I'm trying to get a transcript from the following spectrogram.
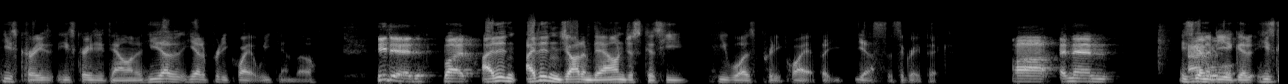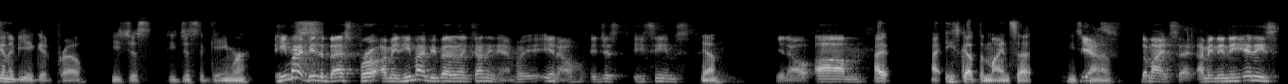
he's crazy. He's crazy talented. He had he had a pretty quiet weekend though. He did, but I didn't I didn't jot him down just because he he was pretty quiet. But yes, it's a great pick. Uh, and then he's going to be a good he's going to be a good pro. He's just he's just a gamer. He might be the best pro. I mean, he might be better than Cunningham. You know, it just he seems. Yeah. You know, um, I, I he's got the mindset. He's yes, kind of the mindset. I mean, and, he, and he's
